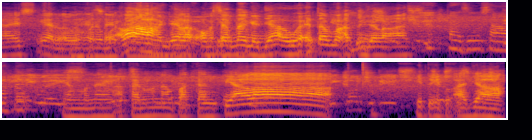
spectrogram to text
hese. memperebutkan Wah, gila offsetna ge jauh eta mah atuh jelas. Salto. yang menang akan mendapatkan piala itu itu aja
